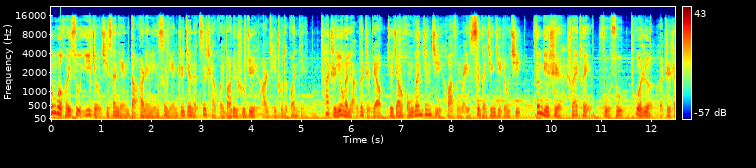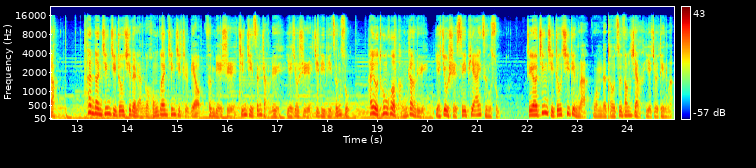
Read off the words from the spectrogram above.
通过回溯1973年到2004年之间的资产回报率数据而提出的观点，他只用了两个指标，就将宏观经济划分为四个经济周期，分别是衰退、复苏、过热和滞胀。判断经济周期的两个宏观经济指标分别是经济增长率，也就是 GDP 增速，还有通货膨胀率，也就是 CPI 增速。只要经济周期定了，我们的投资方向也就定了。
